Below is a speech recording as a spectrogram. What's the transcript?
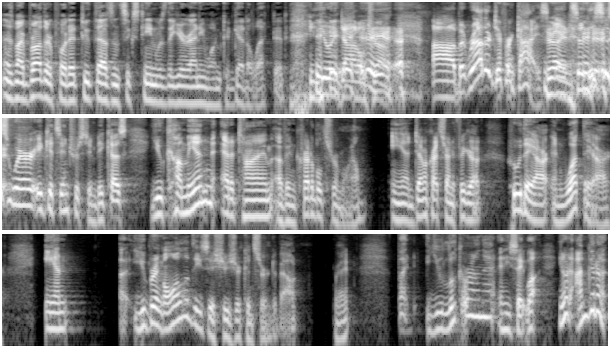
as my brother put it, 2016 was the year anyone could get elected. you and Donald Trump. Uh, but rather different guys. Right. And so this is where it gets interesting because you come in at a time of incredible turmoil and Democrats trying to figure out who they are and what they are. And uh, you bring all of these issues you're concerned about, right? But you look around that and you say, well, you know what? I'm going to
